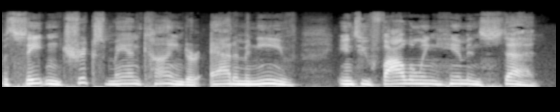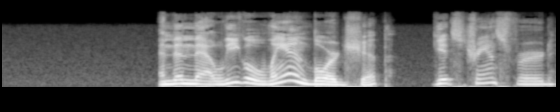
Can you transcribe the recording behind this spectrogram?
But Satan tricks mankind or Adam and Eve into following him instead. And then that legal landlordship gets transferred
